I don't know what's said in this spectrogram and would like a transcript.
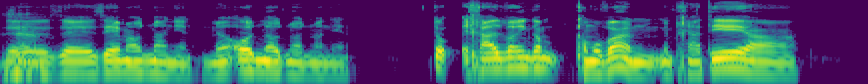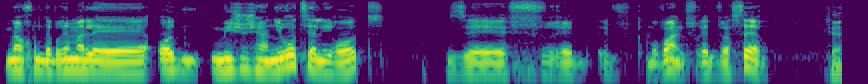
זה, זה, זה, יהיה מאוד מעניין, מאוד מאוד מאוד מעניין. טוב, אחד הדברים גם, כמובן, מבחינתי, אם אנחנו מדברים על אה, עוד מישהו שאני רוצה לראות, זה פרד, כמובן, פרד וסר. כן.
